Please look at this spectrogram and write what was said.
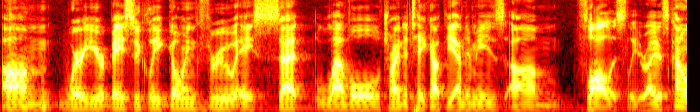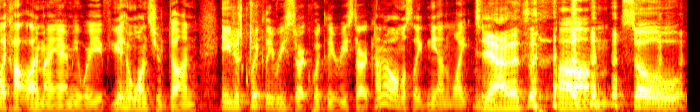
um, where you're basically going through a set level, trying to take out the enemies um, flawlessly. Right? It's kind of like Hotline Miami, where you, if you get hit once, you're done, and you just quickly restart, quickly restart. Kind of almost like Neon White. Too. Yeah, that's. um, so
